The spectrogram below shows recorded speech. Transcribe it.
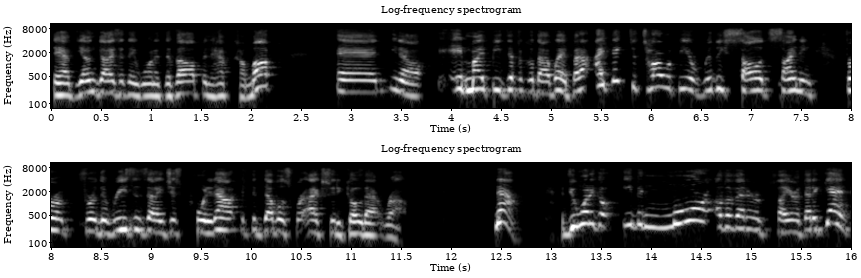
they have young guys that they want to develop and have come up. And you know, it might be difficult that way. But I think Tatar would be a really solid signing for, for the reasons that I just pointed out if the Devils were actually to go that route. Now, if you want to go even more of a veteran player, that again,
